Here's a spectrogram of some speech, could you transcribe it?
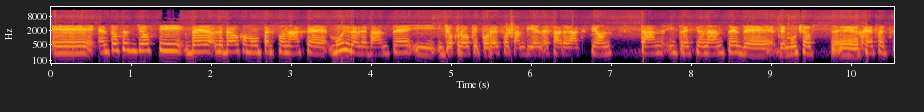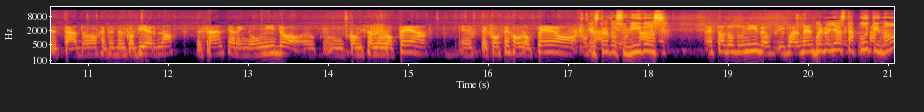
Eh, entonces yo sí le veo como un personaje muy relevante y, yo creo que por eso también esa reacción tan impresionante de, de muchos eh, jefes de Estado, jefes del gobierno de Francia, Reino Unido, Comisión Europea, este Consejo Europeo, Estados Unidos. Estados Unidos igualmente. Bueno, ya está Putin, ¿no?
